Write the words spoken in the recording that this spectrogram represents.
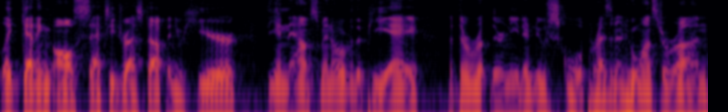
like getting all sexy dressed up, and you hear the announcement over the PA that they're they need a new school president who wants to run,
